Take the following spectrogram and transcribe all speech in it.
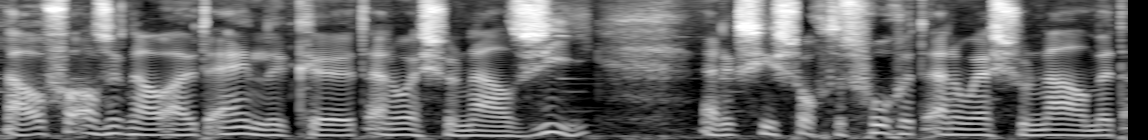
Nou, als ik nou uiteindelijk eh, het NOS-journaal zie. En ik zie s ochtends vroeg het NOS-journaal met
